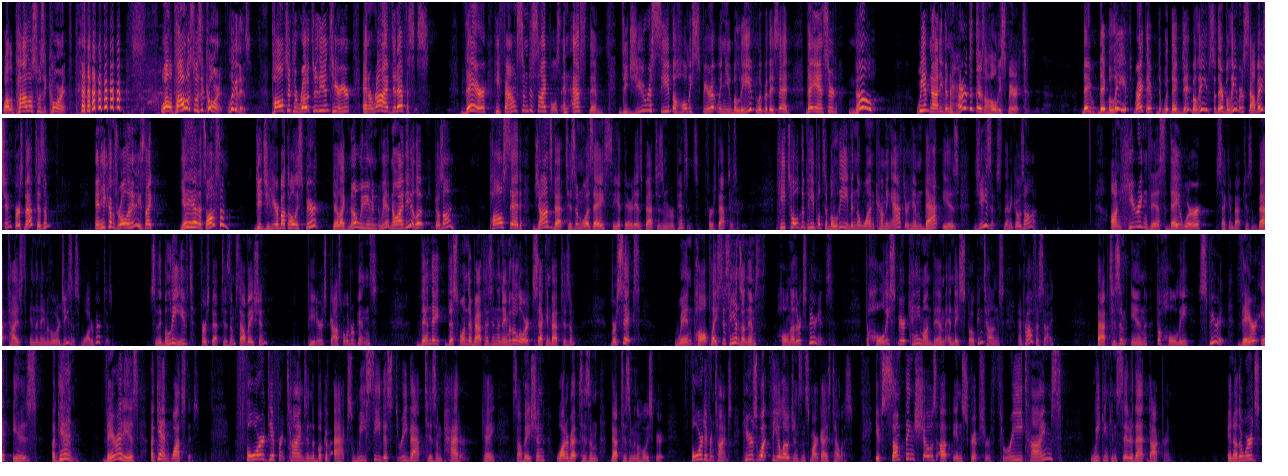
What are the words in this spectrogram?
While Apollos was at Corinth, while Apollos was at Corinth, look at this. Paul took the road through the interior and arrived at Ephesus. There, he found some disciples and asked them, Did you receive the Holy Spirit when you believed? Look what they said. They answered, No. We have not even heard that there's a Holy Spirit. They, they believed, right? They, they did believe, so they're believers, salvation, first baptism. And he comes rolling in. He's like, Yeah, yeah, that's awesome. Did you hear about the Holy Spirit? They're like, No, we didn't even, we had no idea. Look, goes on. Paul said John's baptism was a, see it, there it is, baptism of repentance, first baptism. He told the people to believe in the one coming after him, that is Jesus. Then it goes on. On hearing this, they were, second baptism, baptized in the name of the Lord Jesus, water baptism. So they believed, first baptism, salvation, Peter's gospel of repentance. Then they, this one, they're baptized in the name of the Lord, second baptism. Verse 6 when Paul placed his hands on them, whole nother experience. The Holy Spirit came on them and they spoke in tongues and prophesied. Baptism in the Holy Spirit. There it is again. There it is again. Watch this. Four different times in the book of Acts, we see this three baptism pattern. Okay? Salvation, water baptism, baptism in the Holy Spirit. Four different times. Here's what theologians and smart guys tell us if something shows up in Scripture three times, we can consider that doctrine. In other words,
